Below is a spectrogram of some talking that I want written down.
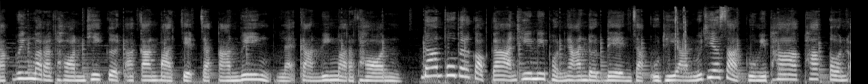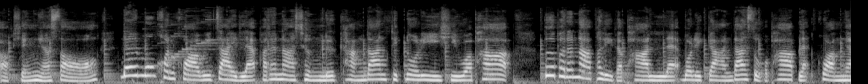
นักวิ่งมาราธอนที่เกิดอาการบาดเจ็บจากการวิ่ง และการวิ่งมาราธอน ด้านผู้ประกอบการที่มีผลงานโดดเด่นจากอุทยานวิทยาศาสตร์ภูมิภาคภาคตะวันออกเฉียงเหนือ 2 ได้มุ่งค้นคว้าวิจัย และพัฒนาเชิงลึกทางด้านเทคโนโลยีชีวภาพ เพื่อพัฒนาผลิตภัณฑ์ และบริการด้านสุขภาพและความง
